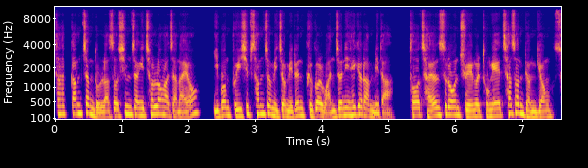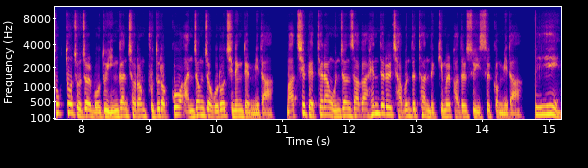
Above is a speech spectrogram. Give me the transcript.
딱 깜짝 놀라서 심장이 철렁하잖아요? 이번 V13.2.1은 그걸 완전히 해결합니다. 더 자연스러운 주행을 통해 차선 변경, 속도 조절 모두 인간처럼 부드럽고 안정적으로 진행됩니다. 마치 베테랑 운전사가 핸들을 잡은 듯한 느낌을 받을 수 있을 겁니다. 이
